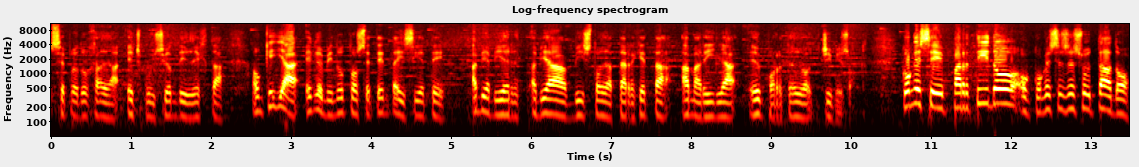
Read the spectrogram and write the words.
se produja la expulsión directa, aunque ya en el minuto 77 había, había visto la tarjeta amarilla el portero Jimmy Zoc. Con ese partido o con ese resultado,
